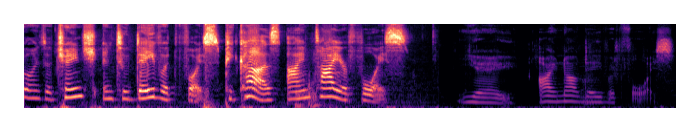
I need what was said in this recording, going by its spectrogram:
going to change into David voice because I'm tired voice. Yay, I'm now David voice.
